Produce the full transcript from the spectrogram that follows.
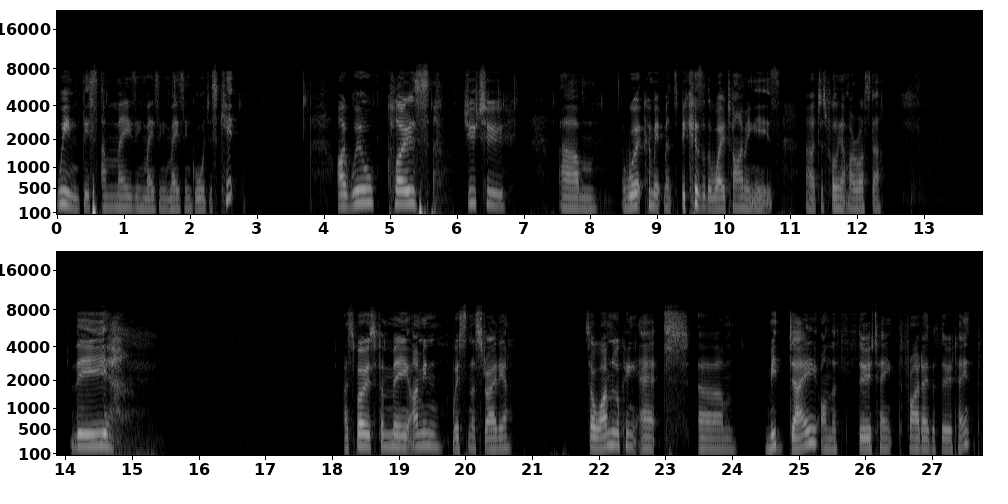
win this amazing, amazing, amazing, gorgeous kit. I will close due to um, work commitments because of the way timing is. Uh, just pulling up my roster. The I suppose for me, I'm in Western Australia. So I'm looking at um, midday on the 13th, Friday the 13th,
